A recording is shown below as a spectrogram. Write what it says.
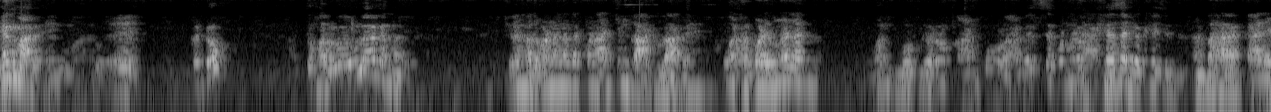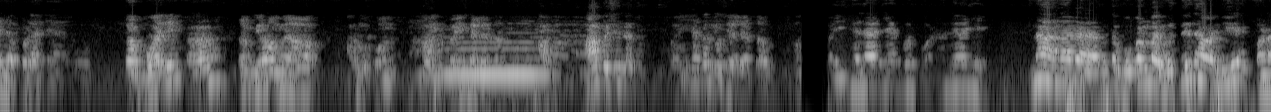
હેંગ મારે. હેંગ મારે. કટો. તો હલવા એવું લાગે ને જો હલવાના હતા પણ આજ કેમ કાઠું લાગે? વાઠા પડે એવું ના લાગે? બહુ ભૂવો પીવાનો કાંટો લાગે છે પણ મને ખેંચાઈ ગયો, ખેંચી અને બહાર કાલે ડપડા છે. તો ભુવાજી હા? તમે બેહો મે આ આનું ફોન પૈસા લેતા હા પૈસા લેતા પૈસા તો પૈસા લેતા પૈસા લેવા જાય કોઈ પોઠો લેવા જાય? ના ના ના એમ તો ગૂગલમાં એવું જ નહીં થવા જોઈએ પણ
